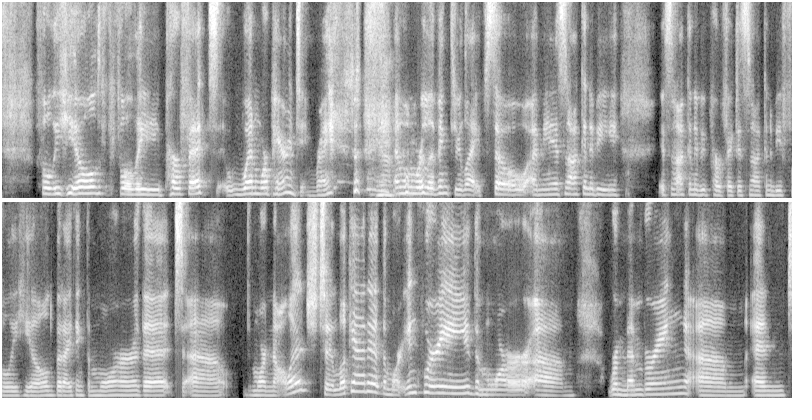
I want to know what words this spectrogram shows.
fully healed fully perfect when we're parenting right yeah. and when we're living through life so i mean it's not going to be it's not going to be perfect it's not going to be fully healed but i think the more that uh, the more knowledge to look at it the more inquiry the more um, remembering um, and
